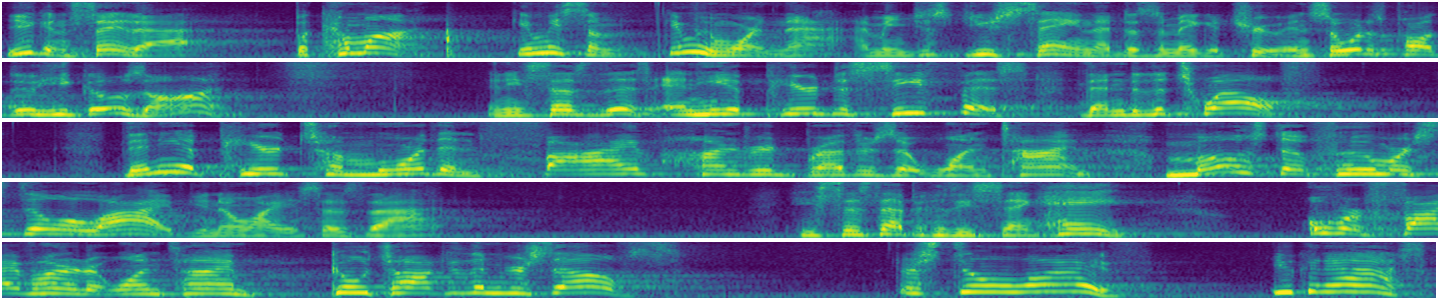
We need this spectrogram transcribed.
You can say that, but come on, give me some, give me more than that. I mean, just you saying that doesn't make it true. And so what does Paul do? He goes on. And he says this, and he appeared to Cephas, then to the twelve. Then he appeared to more than 500 brothers at one time, most of whom are still alive. You know why he says that? He says that because he's saying, hey, over 500 at one time, go talk to them yourselves. They're still alive. You can ask.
